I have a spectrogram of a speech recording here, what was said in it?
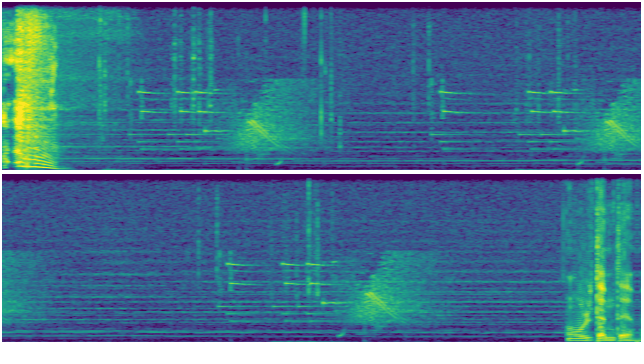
올댐댐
